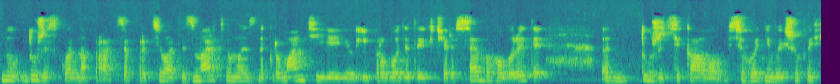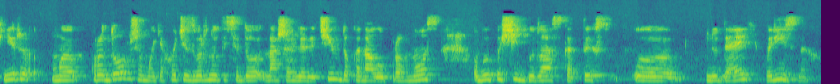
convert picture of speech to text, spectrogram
ну дуже складна праця працювати з мертвими, з некромантією і проводити їх через себе, говорити. Е, Дуже цікаво. Сьогодні вийшов ефір. Ми продовжимо. Я хочу звернутися до наших глядачів, до каналу Прогноз. Ви пишіть, будь ласка, тих е, людей різних,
